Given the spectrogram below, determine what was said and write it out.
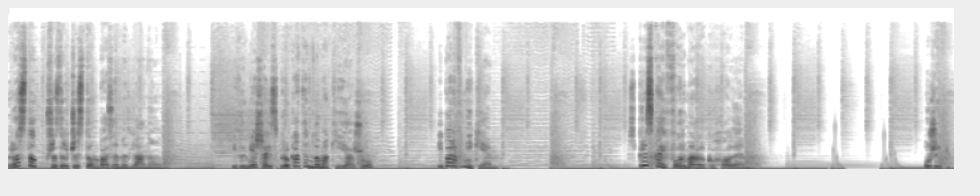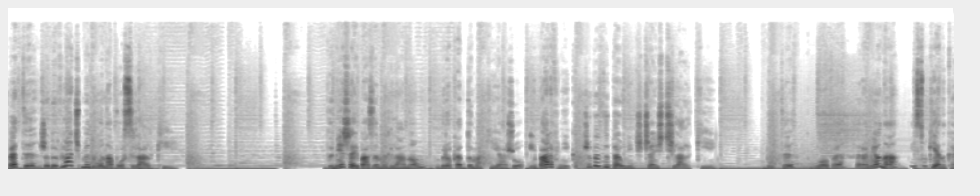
Roztop przezroczystą bazę mydlaną i wymieszaj z brokatem do makijażu i barwnikiem. Spryskaj formę alkoholem. Użyj pipety, żeby wlać mydło na włosy lalki. Wymieszaj bazę mydlaną, brokat do makijażu i barwnik, żeby wypełnić część lalki. Buty, głowę, ramiona i sukienkę.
